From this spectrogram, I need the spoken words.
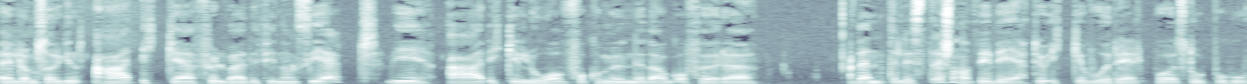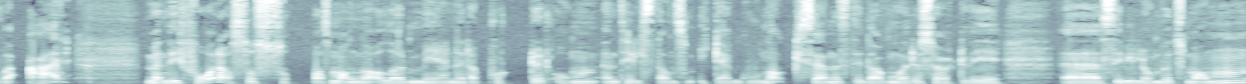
Eldreomsorgen er ikke fullverdig finansiert. Vi er ikke lov for kommunene i dag å føre ventelister, sånn at vi vet jo ikke hvor reelt stort behovet er. Men vi får altså såpass mange alarmerende rapporter om en tilstand som ikke er god nok. Senest i dag morges hørte vi eh, Sivilombudsmannen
